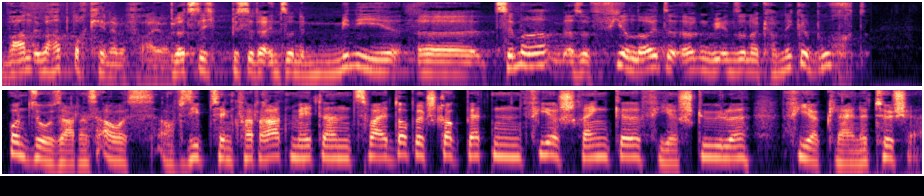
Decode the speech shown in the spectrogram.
waren überhaupt noch keine Befreiung. Plötzlich bist du da in so einem Mini-Zimmer, also vier Leute irgendwie in so einer Karnickelbucht. Und so sah das aus. Auf 17 Quadratmetern, zwei Doppelstockbetten, vier Schränke, vier Stühle, vier kleine Tische.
